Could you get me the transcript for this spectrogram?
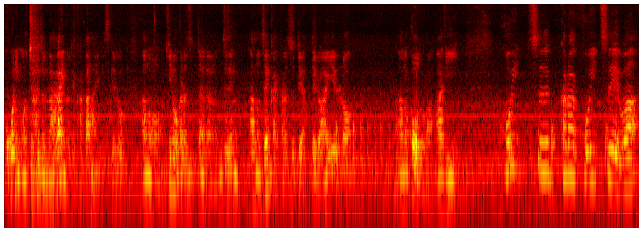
ここにもちょっと長いので書かないですけどあの昨日からずっとあの前回からずっとやってる IL のあのコードがありこいつからこいつへは、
